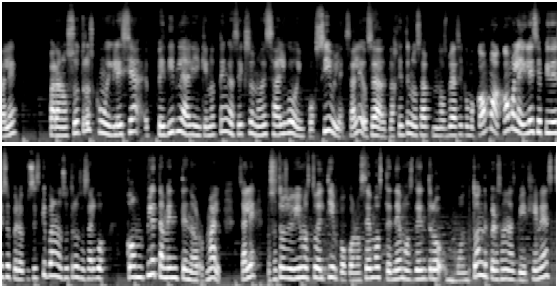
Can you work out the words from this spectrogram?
¿vale? Para nosotros como iglesia, pedirle a alguien que no tenga sexo no es algo imposible, ¿sale? O sea, la gente nos, ve así como, ¿cómo? ¿Cómo la iglesia pide eso? Pero pues es que para nosotros es algo completamente normal, ¿sale? Nosotros vivimos todo el tiempo, conocemos, tenemos dentro un montón de personas vírgenes,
